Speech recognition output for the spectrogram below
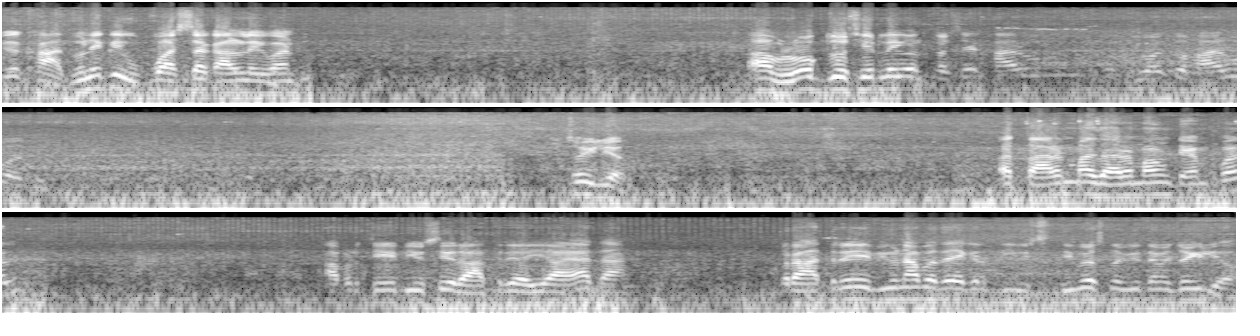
છે. ખાધું નહીં, કંઈ ઉપવાસ છે કાલે લેવાનું. આ વ્લોગ જોશે એટલે થશે સારું જો તો સારું હતું. જોઈ લ્યો. આ તારણમાં ધારણમાનું ટેમ્પલ આપણે તે દિવસે રાત્રે અહીંયા આવ્યા હતા. રાત્રે વ્યૂ ના બધા દિવસ દિવસનો વ્યૂ તમે જોઈ લો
